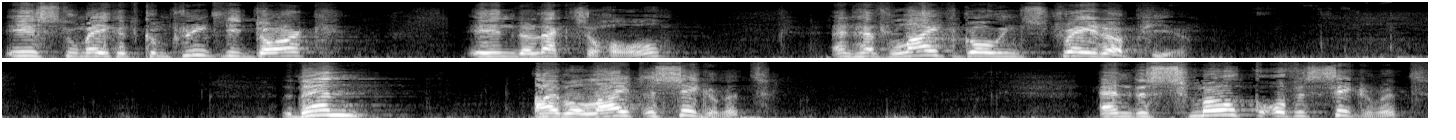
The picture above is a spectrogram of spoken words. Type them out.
is to make it completely dark in the lecture hall and have light going straight up here. Then I will light a cigarette and the smoke of a cigarette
